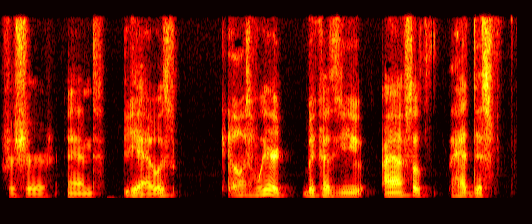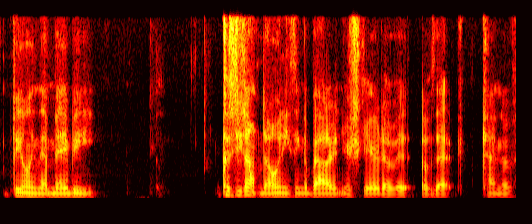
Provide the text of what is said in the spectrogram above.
for sure, and yeah, it was it was weird because you. I also had this feeling that maybe because you don't know anything about it and you're scared of it of that kind of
